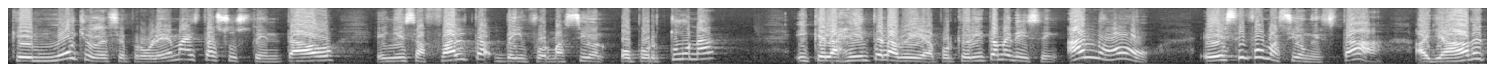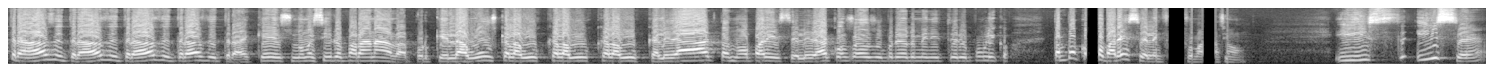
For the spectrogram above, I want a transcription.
que mucho de ese problema está sustentado en esa falta de información oportuna y que la gente la vea, porque ahorita me dicen, ah, no, esa información está allá detrás, detrás, detrás, detrás, detrás, que eso no me sirve para nada, porque la busca, la busca, la busca, la busca, le da actas, no aparece, le da Consejo Superior del Ministerio Público, tampoco aparece la información. Y hice,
